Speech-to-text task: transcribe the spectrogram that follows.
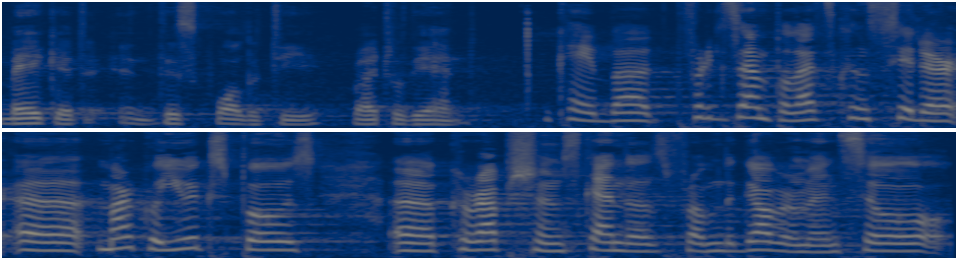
make it in this quality right to the end. Okay, but for example, let's consider, uh, Marko, you expose uh, corruption scandals from the government. So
